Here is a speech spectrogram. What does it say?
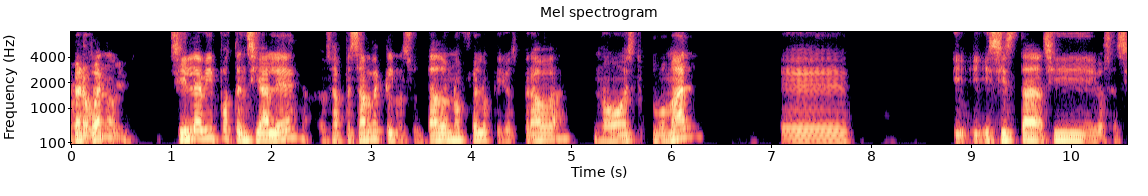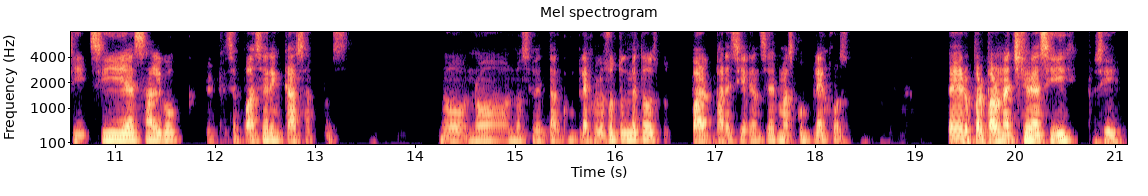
pero bueno, sí le vi potencial, ¿eh? O sea, a pesar de que el resultado no fue lo que yo esperaba, no estuvo mal. Eh, y, y, sí está, sí, o sea, sí, sí es algo que se puede hacer en casa, pues. No, no, no se ve tan complejo. Los otros métodos pues, parecieran ser más complejos, pero preparar una cheve así, pues sí.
